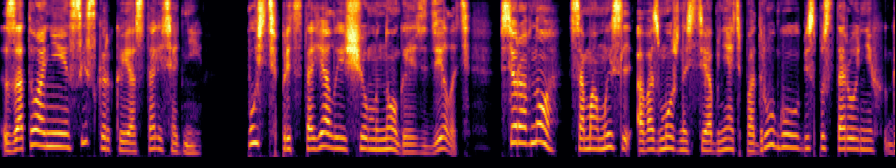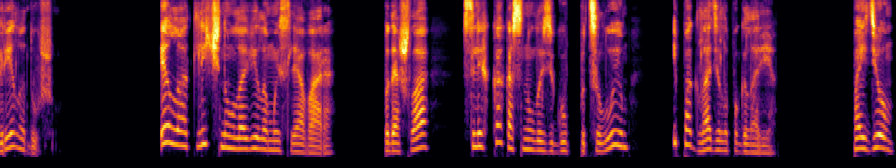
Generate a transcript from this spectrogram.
Зато они с Искоркой остались одни. Пусть предстояло еще многое сделать, все равно сама мысль о возможности обнять подругу без посторонних грела душу. Элла отлично уловила мысли Авара. Подошла, слегка коснулась губ поцелуем и погладила по голове. «Пойдем,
